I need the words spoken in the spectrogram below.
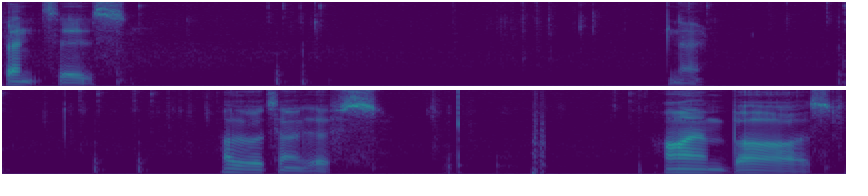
Fences. No. Other alternatives iron bars.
